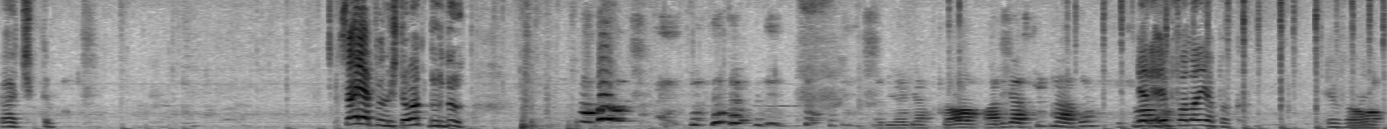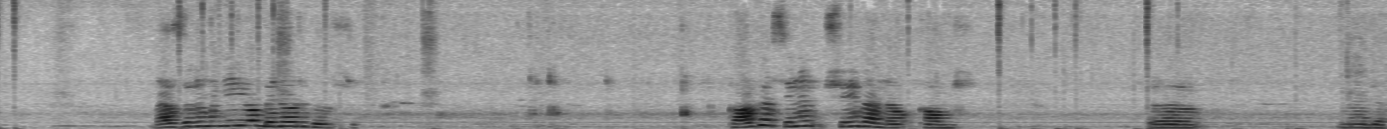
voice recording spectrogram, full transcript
Ha çıktım. Sen yapıyorsun işte bak durdu. Hadi gel gel. Tamam hadi gel süt nerede? Süt Gel ev falan yapak. Ev falan. Tamam. Ben zırhımı giyiyorum beni öyle görürsün. Kanka senin şey bende kalmış. Ee, neydi?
